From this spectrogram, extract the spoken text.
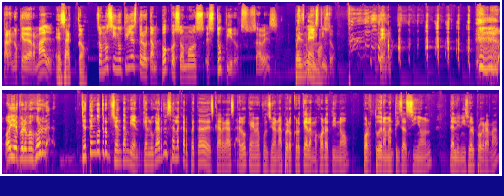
para no quedar mal. Exacto. Somos inútiles, pero tampoco somos estúpidos, ¿sabes? Pues Es muy vemos. distinto. Vemos. Oye, pero mejor. Yo tengo otra opción también, que en lugar de usar la carpeta de descargas, algo que a mí me funciona, pero creo que a lo mejor a ti no, por tu dramatización del inicio del programa,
